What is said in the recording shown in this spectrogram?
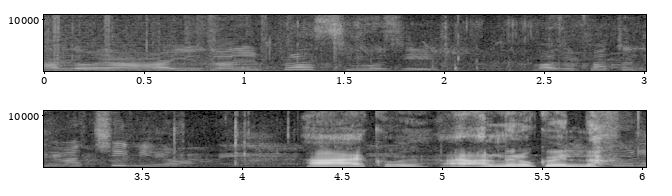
Allora, aiutare il prossimo sì, ma sul fatto dei vaccini no. Ah, ecco, almeno quello. Pure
